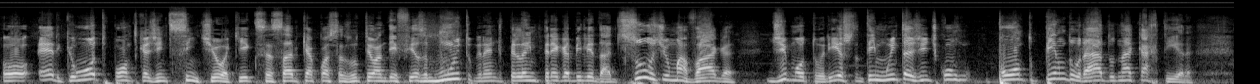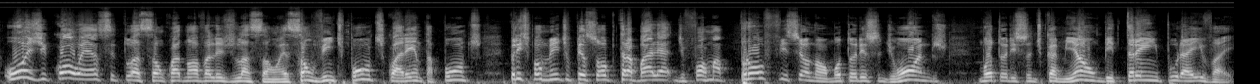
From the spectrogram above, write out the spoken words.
Ô, Eric, um outro ponto que a gente sentiu aqui, que você sabe que a Costa Azul tem uma defesa muito grande pela empregabilidade. Surge uma vaga de motorista, tem muita gente com ponto pendurado na carteira. Hoje, qual é a situação com a nova legislação? É, são 20 pontos, 40 pontos, principalmente o pessoal que trabalha de forma profissional, motorista de ônibus, motorista de caminhão, bitrem, por aí vai.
